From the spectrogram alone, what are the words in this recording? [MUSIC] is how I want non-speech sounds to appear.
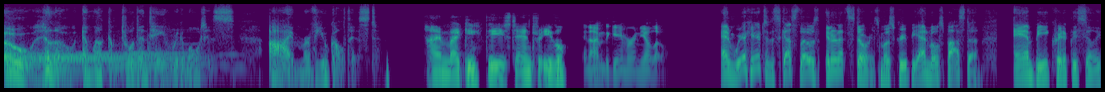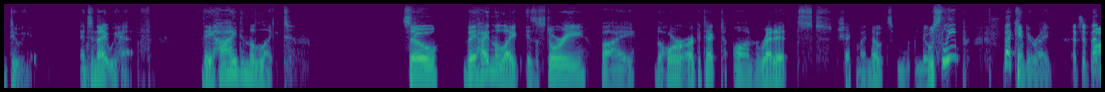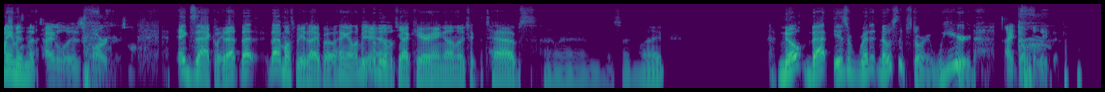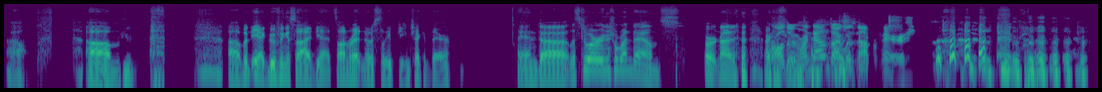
Oh, hello, and welcome to Al Dente Rigamortis. I'm Review Cultist, I'm Mikey. The E stands for evil. And I'm the gamer in yellow. and we're here to discuss those internet stories, most creepy and most pasta, and be critically silly doing it. And tonight we have They Hide in the Light. So, They Hide in the Light is a story by the horror architect on Reddit. Check my notes. No sleep? That can't be right. That's That name is the not- title is far too small. [LAUGHS] Exactly. That that that must be a typo. Hang on, let me let me double check here. Hang on, let me check the tabs. Around they said light. Nope, that is a Reddit no sleep story. Weird. I don't believe it. [LAUGHS] Wow. Um Mhm. [LAUGHS] uh but yeah, goofing aside, yeah, it's on Reddit no sleep. You can check it there. And uh let's do our initial rundowns. Or not [LAUGHS] We're all doing rundown. rundowns. I was not prepared.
